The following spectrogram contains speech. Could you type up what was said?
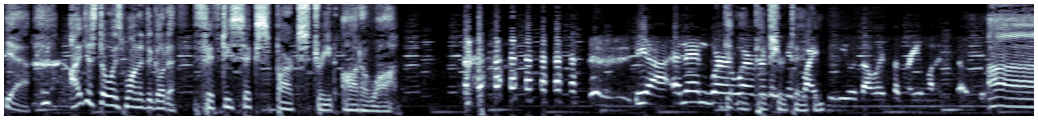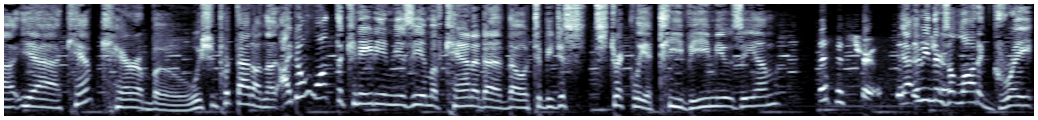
Yeah. I just always wanted to go to 56 Spark Street, Ottawa. yeah, and then where, wherever they did taken. YTV was always somewhere you wanted to go to. Uh, yeah, Camp Caribou. We should put that on the. I don't want the Canadian Museum of Canada though to be just strictly a TV museum. This is true. yeah, I mean, there's a lot of great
